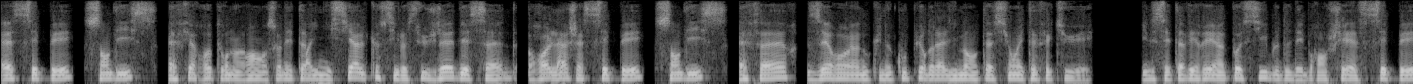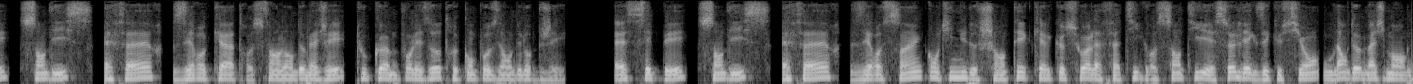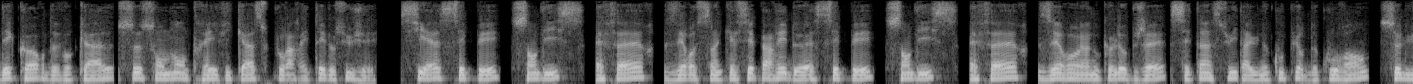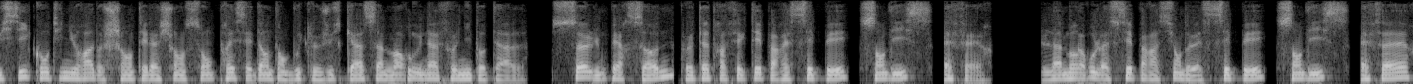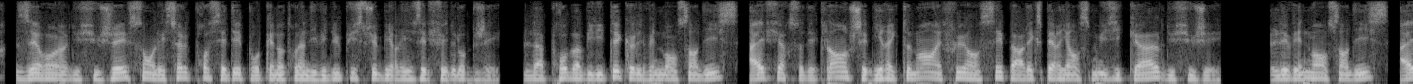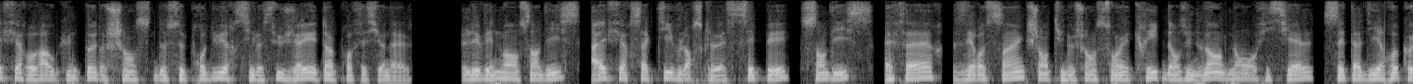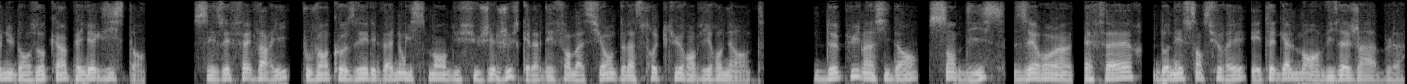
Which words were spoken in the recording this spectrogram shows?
SCP-110 FR retournera en son état initial que si le sujet décède, relâche SCP-110 FR 01 ou qu'une coupure de l'alimentation est effectuée. Il s'est avéré impossible de débrancher SCP-110 FR 04 sans l'endommager, tout comme pour les autres composants de l'objet. SCP-110, FR, 05 continue de chanter quelle que soit la fatigue ressentie et seule l'exécution ou l'endommagement des cordes vocales se sont montrés efficaces pour arrêter le sujet. Si SCP-110, FR, 05 est séparé de SCP-110, FR, 01 ou que l'objet s'éteint suite à une coupure de courant, celui-ci continuera de chanter la chanson précédente en boucle jusqu'à sa mort ou une aphonie totale. Seule une personne peut être affectée par SCP-110, FR. La mort ou la séparation de SCP-110, FR, 01 du sujet sont les seuls procédés pour qu'un autre individu puisse subir les effets de l'objet. La probabilité que l'événement 110, AFR se déclenche est directement influencée par l'expérience musicale du sujet. L'événement 110, AFR aura aucune peu de chance de se produire si le sujet est un professionnel. L'événement 110, AFR s'active lorsque le SCP 110 FR 05 chante une chanson écrite dans une langue non officielle, c'est-à-dire reconnue dans aucun pays existant. Ces effets varient, pouvant causer l'évanouissement du sujet jusqu'à la déformation de la structure environnante. Depuis l'incident, 110 01 FR, données censurées, est également envisageable.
